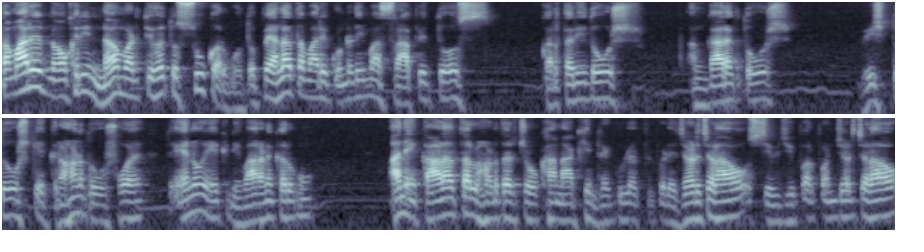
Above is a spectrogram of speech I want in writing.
તમારે નોકરી ન મળતી હોય તો શું કરવું? તો પહેલાં તમારી કુંડળીમાં શ્રાપિત દોષ, કર્તરી દોષ અંગારક દોષ, વિષ દોષ કે ગ્રહણ દોષ હોય તો એનું એક નિવારણ કરવું અને કાળા તલ હળદર ચોખા નાખીને રેગ્યુલર પીપળે જળ ચઢાવો, શિવજી પર પણ જળ ચઢાવો,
